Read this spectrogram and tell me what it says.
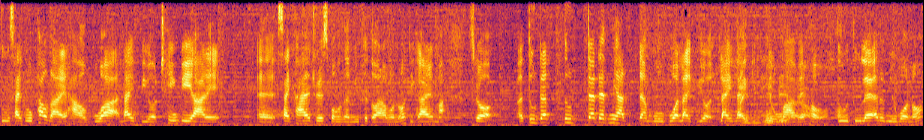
तू cycle ဖောက်လာတဲ့ဟာကိုကိုကလိုက်ပြီးတော့ထိန်းပေးရတဲ့ အဲ psychiatrist ပုံစံမျိုးဖြစ်သွားတာပေါ့နော်ဒီကားထဲမှာဆိုတော့အဲ သူတက်သူတက်တဲ့မြတ်တံပိုးကိုကလိုက်ပြီးတော့လိုက်လိုက်ပြုံပါပဲဟုတ်သူသူလည်းအဲ့လိုမျိုးပေါ့နော်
